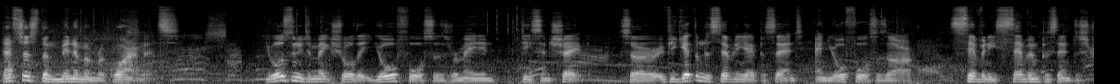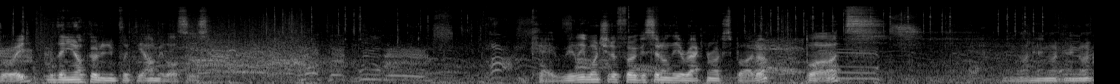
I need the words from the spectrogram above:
That's just the minimum requirements. You also need to make sure that your forces remain in decent shape. So if you get them to 78% and your forces are 77% destroyed, well then you're not going to inflict the army losses. Okay, really want you to focus in on the Arachnarok Spider, but Hang on, hang on, hang on.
